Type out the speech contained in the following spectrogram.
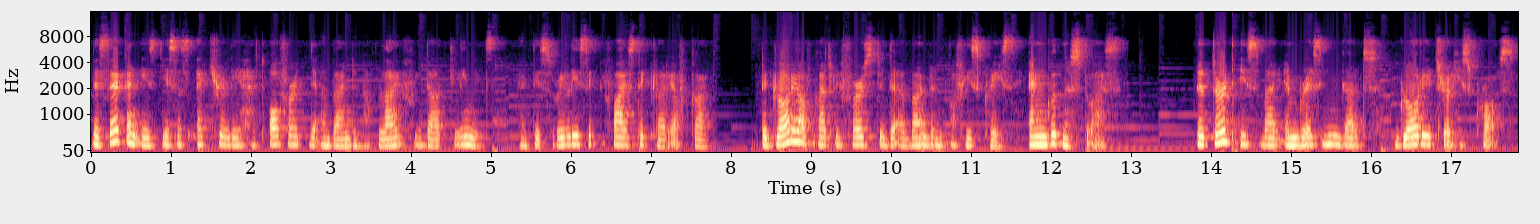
The second is Jesus actually had offered the abundance of life without limits, and this really signifies the glory of God. The glory of God refers to the abundance of His grace and goodness to us. The third is by embracing God's glory through His cross.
